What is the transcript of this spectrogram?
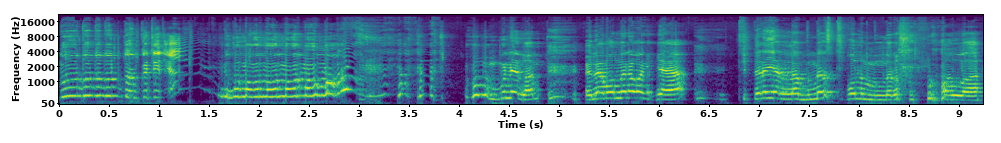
Dur dur dur dur ne lan? Elemanlara bak ya. Tiplere gel lan. Bu nasıl tip oğlum bunlar? Allah.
